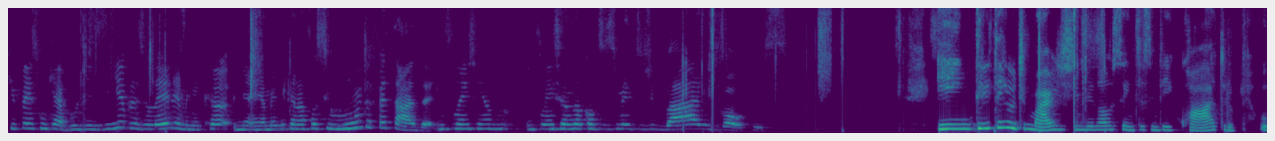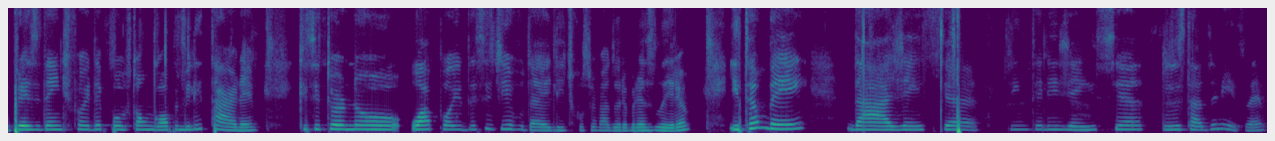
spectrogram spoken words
que fez com que a burguesia brasileira e americana, e americana fosse muito afetada, influenciando, influenciando acontecimentos de vários golpes. E em 31 de março de 1964, o presidente foi deposto a um golpe militar, né, que se tornou o apoio decisivo da elite conservadora brasileira e também da agência de inteligência dos Estados Unidos, né,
